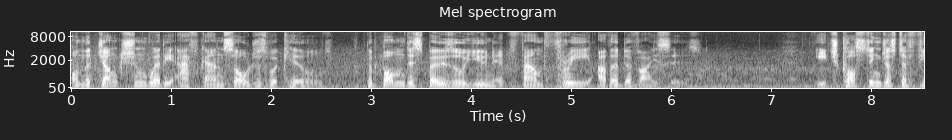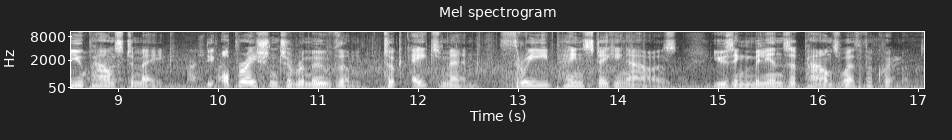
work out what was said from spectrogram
On the junction where the Afghan soldiers were killed, the bomb disposal unit found three other devices. Each costing just a few pounds to make, the operation to remove them took eight men three painstaking hours, using millions of pounds worth of equipment.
